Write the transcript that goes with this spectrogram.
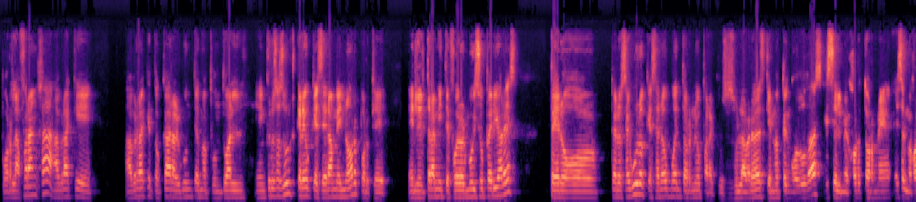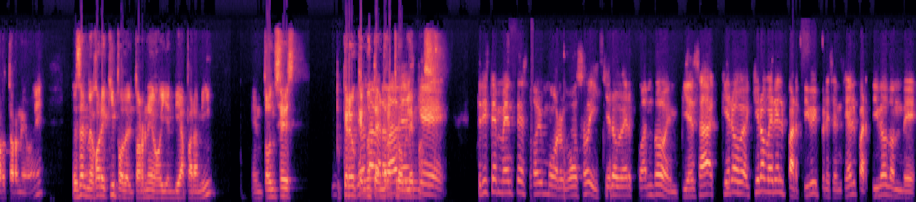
por la franja. Habrá que, habrá que tocar algún tema puntual en Cruz Azul. Creo que será menor porque en el trámite fueron muy superiores, pero, pero seguro que será un buen torneo para Cruz Azul. La verdad es que no tengo dudas. Es el mejor torneo, es el mejor torneo, ¿eh? Es el mejor equipo del torneo hoy en día para mí. Entonces, creo que no tendrá problemas. Es que tristemente estoy morboso y quiero ver cuándo empieza. Quiero, quiero ver el partido y presenciar el partido donde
